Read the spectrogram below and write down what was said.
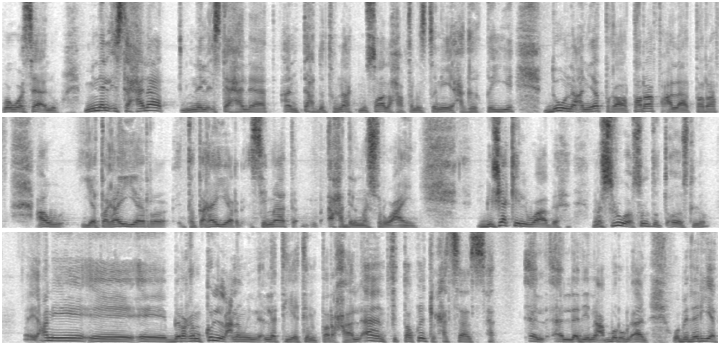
ووسائله. من الاستحالات من الاستحالات أن تحدث هناك مصالحة فلسطينية حقيقية دون أن يطغى طرف على طرف أو يتغير تتغير سمات أحد المشروعين. بشكل واضح مشروع سلطة أوسلو يعني إيه، إيه، برغم كل العناوين التي يتم طرحها الآن في التوقيت الحساس الذي نعبره الآن وبذريعه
